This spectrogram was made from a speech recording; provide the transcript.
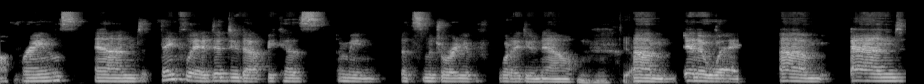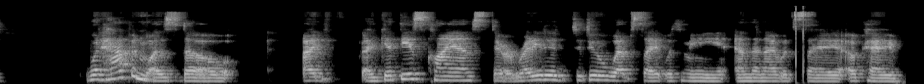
offerings and thankfully i did do that because i mean that's the majority of what I do now, mm-hmm. yeah. um, in a way. Um, and what happened was, though, I'd I get these clients, they were ready to, to do a website with me. And then I would say, okay,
